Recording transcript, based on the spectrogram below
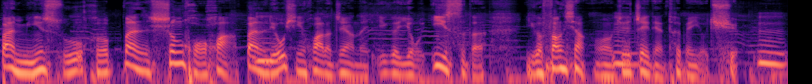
半民俗和半生活化、半流行化的这样的一个有意思的一个方向。我觉得这一点特别有趣。嗯，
